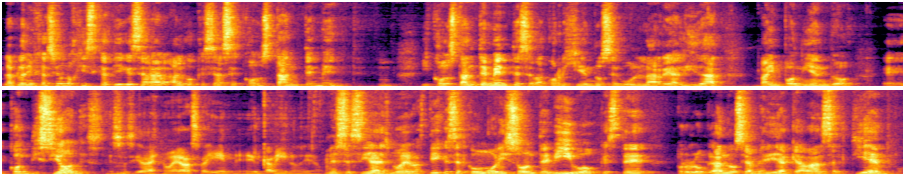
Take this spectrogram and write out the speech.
La planificación logística tiene que ser algo que se hace constantemente y constantemente se va corrigiendo según la realidad va imponiendo eh, condiciones. Necesidades nuevas ahí en, el camino, digamos. Necesidades nuevas. Tiene que ser con un horizonte vivo que esté prolongándose a medida que avanza el tiempo.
